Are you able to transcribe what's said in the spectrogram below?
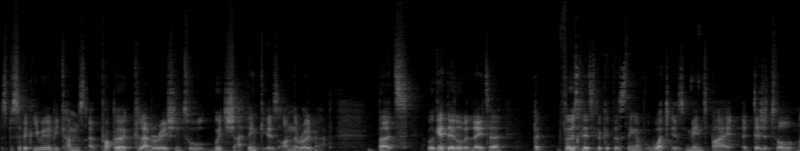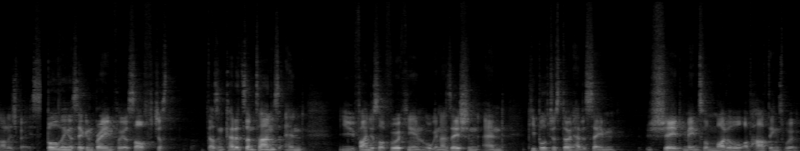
specifically when it becomes a proper collaboration tool, which I think is on the roadmap. But we'll get there a little bit later. But first, let's look at this thing of what is meant by a digital knowledge base. Building a second brain for yourself just doesn't cut it sometimes, and you find yourself working in an organization and people just don't have the same shared mental model of how things work.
